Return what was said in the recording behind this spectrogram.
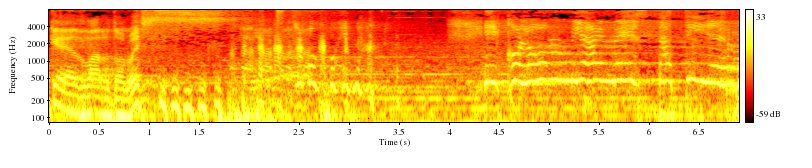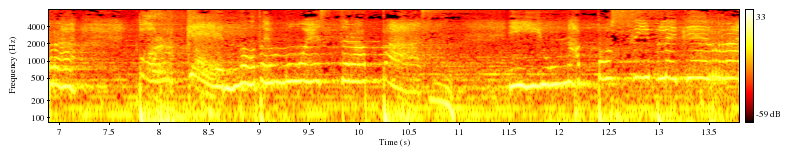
que Eduardo Luis. Buena. Y Colombia en esta tierra, ¿por qué no demuestra paz? Y una posible guerra,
